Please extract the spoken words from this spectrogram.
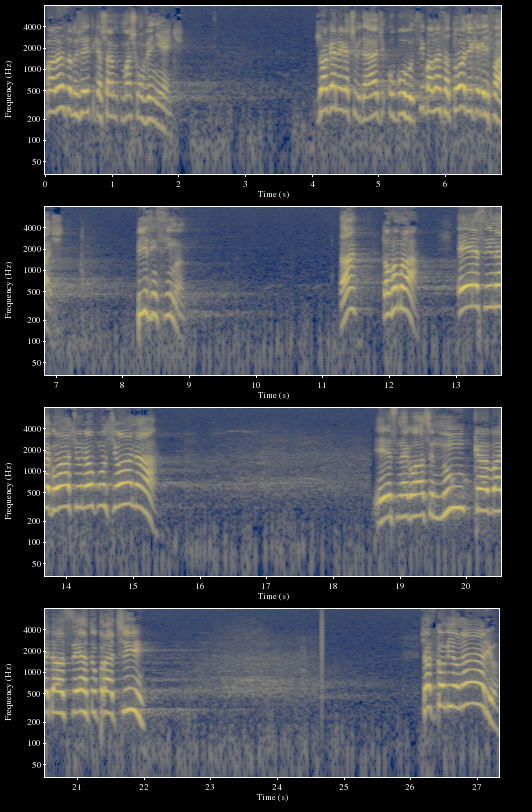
Balança do jeito que achar mais conveniente. Joga a negatividade, o burro se balança todo e o que, que ele faz? pisa em cima. Tá? Então vamos lá. Esse negócio não funciona. Esse negócio nunca vai dar certo para ti. Já ficou milionário?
